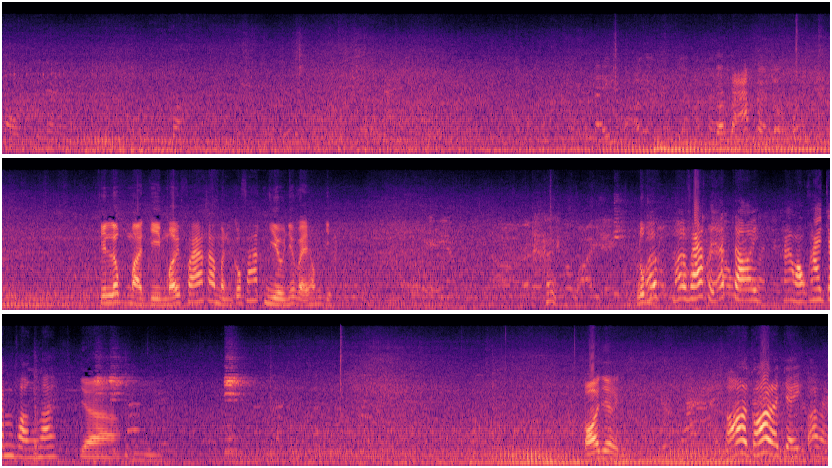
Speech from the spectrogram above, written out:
cho tám rồi đủ Cái lúc mà chị mới phát á, mình có phát nhiều như vậy không chị? Lúc mới, mới phát thì ít thôi hai một hai trăm phần thôi. Dạ. Có chứ. Có có rồi chị có rồi.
